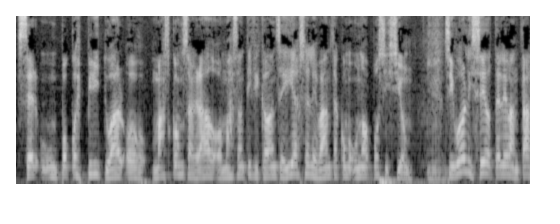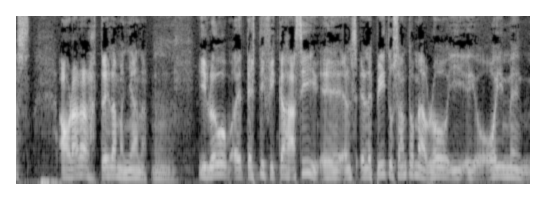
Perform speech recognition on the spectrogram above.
ser un poco espiritual o más consagrado o más santificado, enseguida se levanta como una oposición. Mm. Si vos, Eliseo, te levantás a orar a las 3 de la mañana, mm y luego eh, testificas así. Eh, el, Espíritu Santo me habló y, hoy me,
